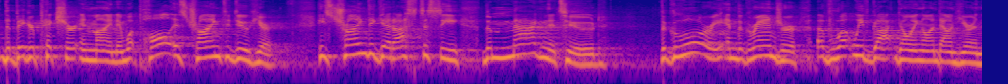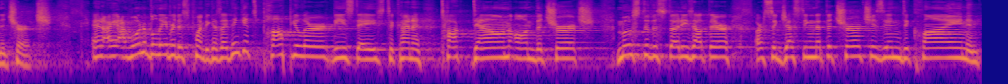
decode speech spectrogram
the bigger picture in mind. And what Paul is trying to do here, he's trying to get us to see the magnitude, the glory, and the grandeur of what we've got going on down here in the church. And I, I want to belabor this point because I think it's popular these days to kind of talk down on the church most of the studies out there are suggesting that the church is in decline and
